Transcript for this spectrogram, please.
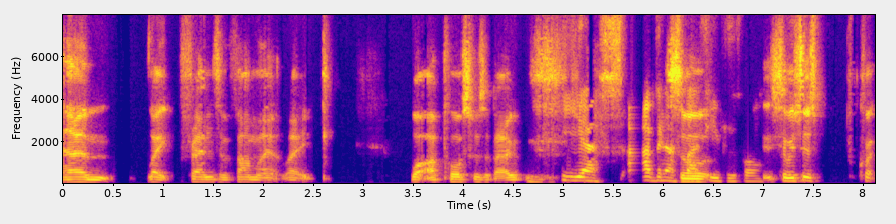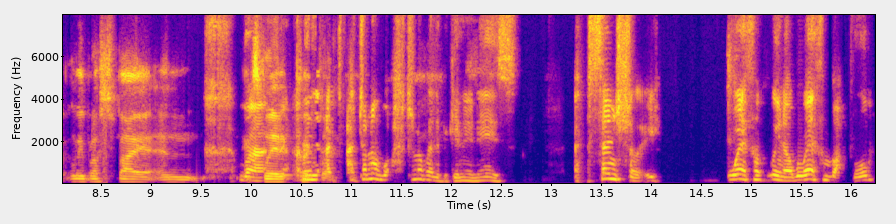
um, like friends and family, like what our post was about. yes, I've been asked by a few people. so we just quickly brush by it and Right. explain it I mean. I, I don't know. What, I don't know where the beginning is. Essentially, we're from you know we're from Blackpool.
